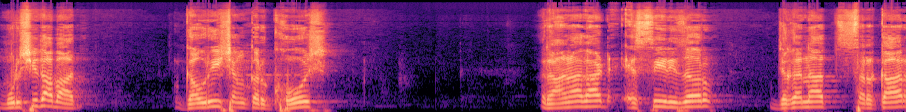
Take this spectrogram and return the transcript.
Murshidabad, Gouri Shankar Ghosh, Ranaghat SC reserve Jagannath Sarkar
